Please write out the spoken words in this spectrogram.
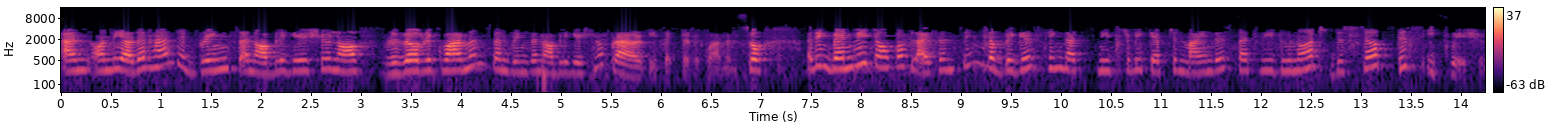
And on the other hand, it brings an obligation of reserve requirements and brings an obligation of priority sector requirements. So I think when we talk of licensing, the biggest thing that needs to be kept in mind is that we do not disturb this equation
